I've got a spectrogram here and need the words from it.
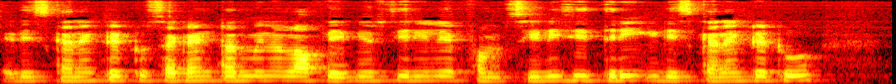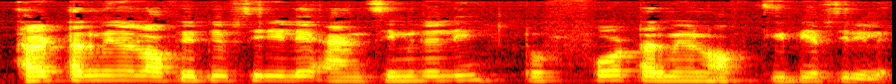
it is connected to second terminal of APFC relay from CDC3 it is connected to third terminal of APFC relay and similarly to fourth terminal of APFC relay.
